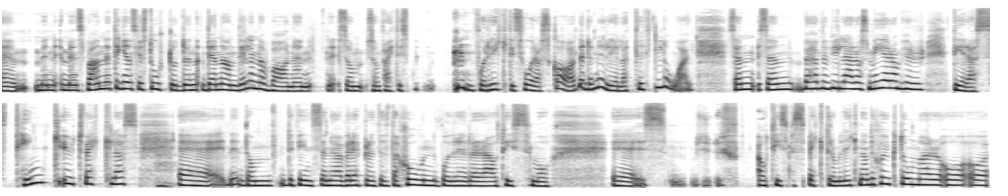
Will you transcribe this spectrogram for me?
Ehm, men, men spannet är ganska stort och den, den andelen av barnen som, som faktiskt får riktigt svåra skador, den är relativt låg. Sen, sen behöver vi lära oss mer om hur deras tänk utvecklas. Mm. Eh, de, det finns en överrepresentation både när det gäller autism och eh, autismspektrumliknande sjukdomar och, och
